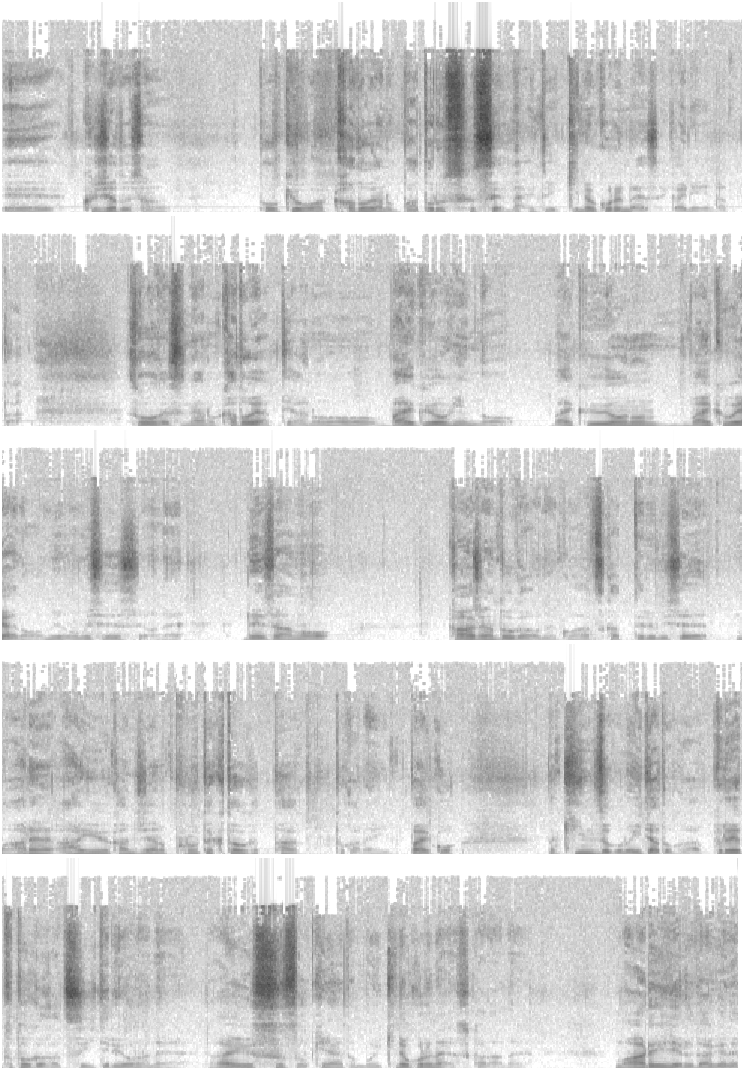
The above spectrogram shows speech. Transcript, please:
えー、クジアドさん東京は角屋のバトルスーツでないと生き残れない世界になったそうですね、あの角屋ってあのバイク用品の、バイク用の、バイクウェアのお店ですよね。レーザーの革ジャンとかをね、こう扱ってる店、まあ、あれ、ああいう感じであのプロテクターとかね、いっぱいこう、金属の板とかプレートとかがついてるようなね、ああいうスーツを着ないともう生き残れないですからね。まあ、歩いてるだけで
